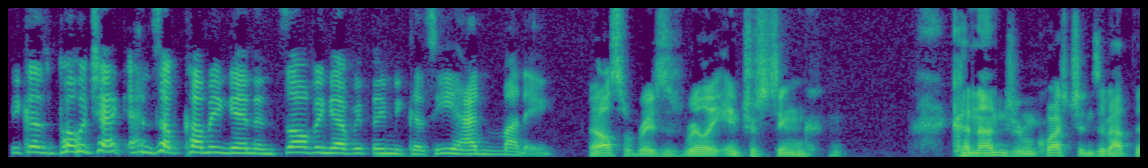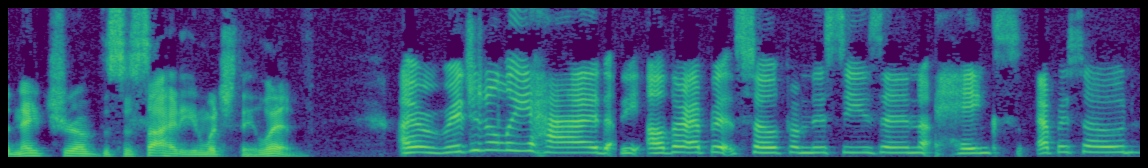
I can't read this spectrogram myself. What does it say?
Because Bojack ends up coming in and solving everything because he had money. It also raises really interesting conundrum questions about the nature of the society in which they live. I originally had the other episode from this season, Hank's episode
